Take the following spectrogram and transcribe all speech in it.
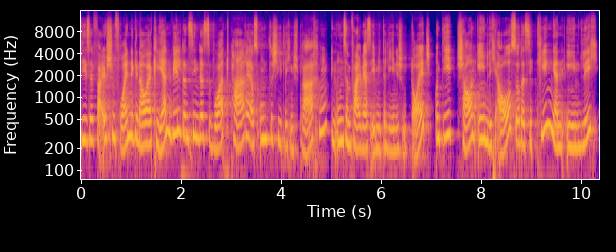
diese falschen Freunde genauer erklären will, dann sind das Wortpaare aus unterschiedlichen Sprachen. In unserem Fall wäre es eben Italienisch und Deutsch. Und die schauen ähnlich aus oder sie klingen ähnlich,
